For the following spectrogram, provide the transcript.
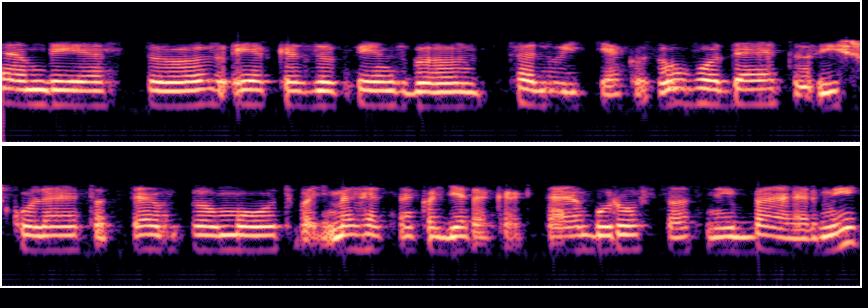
RMDS-től érkező pénzből felújítják az óvodát, az iskolát, a templomot, vagy mehetnek a gyerekek táboroztatni, bármi,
